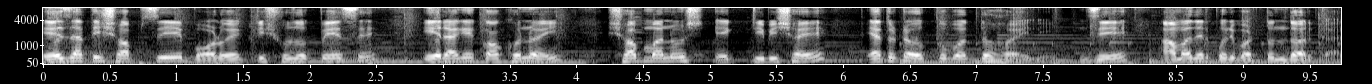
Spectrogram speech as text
এ জাতি সবচেয়ে বড় একটি সুযোগ পেয়েছে। এর আগে কখনোই সব মানুষ একটি বিষয়ে এতটা ঐক্যবদ্ধ হয়নি যে আমাদের পরিবর্তন দরকার।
